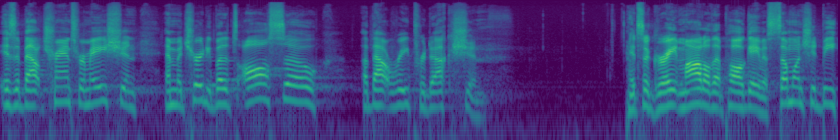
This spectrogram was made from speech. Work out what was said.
is about transformation and maturity, but it's also about reproduction. It's a great model that Paul gave us. Someone should be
